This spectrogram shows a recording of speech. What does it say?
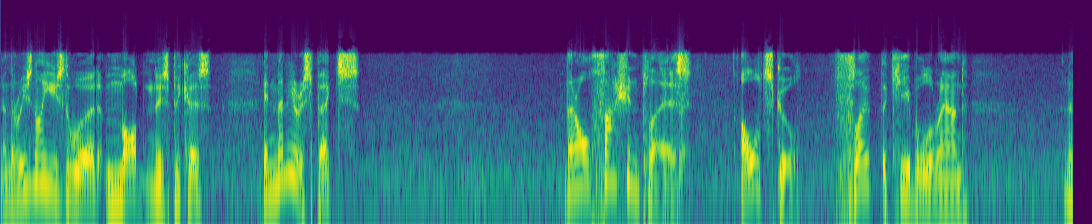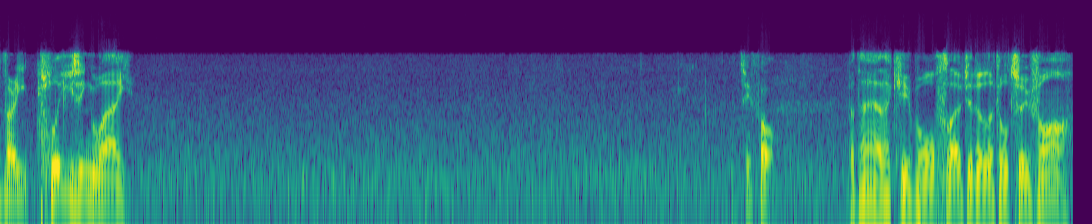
And the reason I use the word modern is because, in many respects, they're old fashioned players. Old school. Float the cue ball around in a very pleasing way. Twenty-four. But there, the cue ball floated a little too far.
